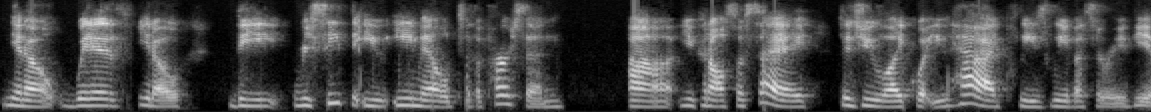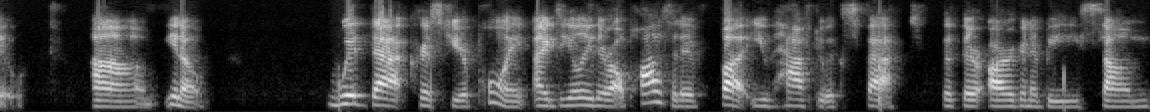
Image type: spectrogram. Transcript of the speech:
you know, with, you know, the receipt that you emailed to the person, uh, you can also say, did you like what you had? Please leave us a review. Um, you know, with that, Chris, to your point, ideally they're all positive, but you have to expect that there are going to be some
